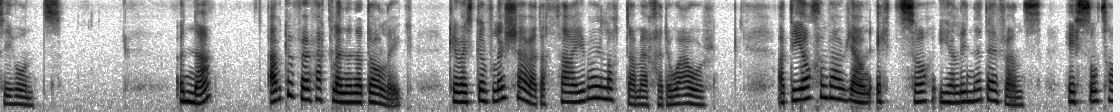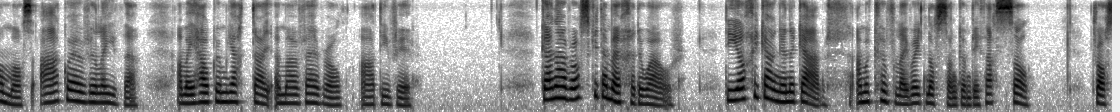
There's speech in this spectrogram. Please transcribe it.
tu hwnt. Yna, Ar gyfer rhaglen yn adolyg, cefais gyfle siarad â thair o aelodau Merched y Wawr. A diolch yn fawr iawn eto i Eluned Evans, Hesl Thomas a Gwerfyl Eidda am eu hawgrymiadau ymarferol a difyr. Gan aros gyda Merched y Wawr, diolch i gangen y garth am y cyfle i roed noson gymdeithasol, dros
